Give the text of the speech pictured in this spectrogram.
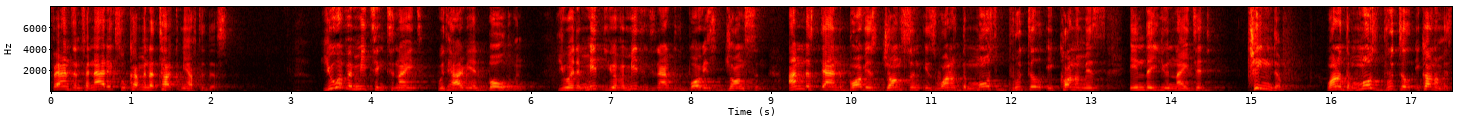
fans and fanatics who come and attack me after this. You have a meeting tonight with Harriet Baldwin. You, had a meet, you have a meeting tonight with Boris Johnson. Understand Boris Johnson is one of the most brutal economists in the United Kingdom. One of the most brutal economists.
